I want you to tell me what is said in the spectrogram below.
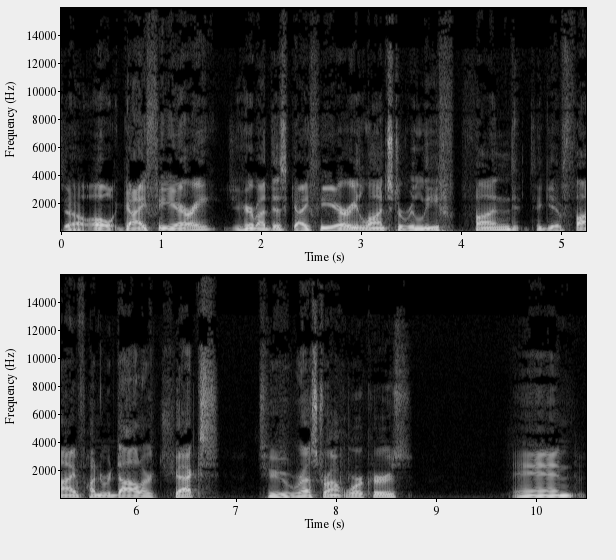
So, oh, Guy Fieri, did you hear about this? Guy Fieri launched a relief fund to give $500 checks to restaurant workers. And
